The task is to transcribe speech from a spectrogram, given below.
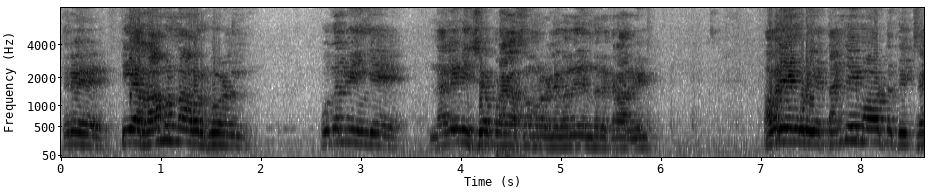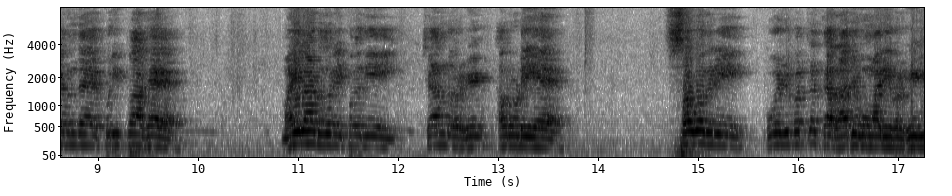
திரு டி ஆர் ராமண்ணா அவர்கள் புதல்வி இங்கே நளினி சிவபிரகாசம் அவர்களை வருகின்றிருக்கிறார்கள் அவர் எங்களுடைய தஞ்சை மாவட்டத்தைச் சேர்ந்த குறிப்பாக மயிலாடுதுறை பகுதியை சேர்ந்தவர்கள். அவருடைய சகோதரி புகழ்பெற்ற க ராஜகுமாரி அவர்கள்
